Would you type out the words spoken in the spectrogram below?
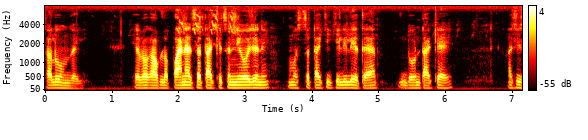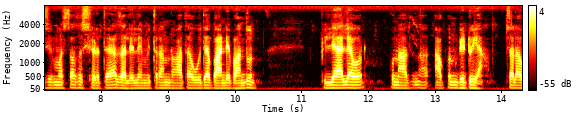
चालू होऊन जाईल. हे बघा आपलं पाण्याचं टाकीचं नियोजन आहे. मस्त टाकी केलेली आहे तयार. दोन टाक्या आहे. अशी मस्त असं शेड तयार झालेलं आहे मित्रांनो. आता उद्या भांडे बांधून पिल्ले आल्यावर पुन्हा आपण भेटूया. चला ओके.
